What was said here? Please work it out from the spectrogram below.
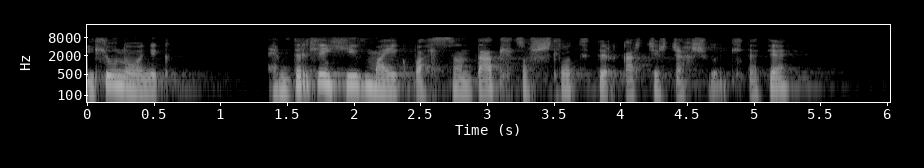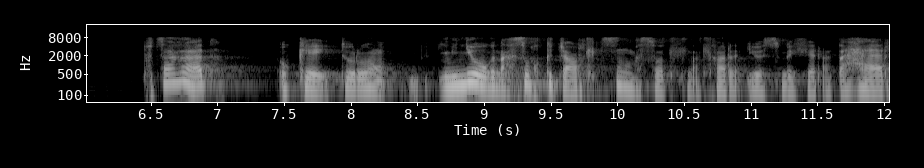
илүү нөгөө нэг амьдралын хев маяг болсон дадал зуршлууд дээр гарч ирж ах шиг байна л та тий. Буцаагаад окей түрүүн миний уг нь асуух гэж оролцсон асуудал нь болохоор юу юм бэ гэхээр одоо хайр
